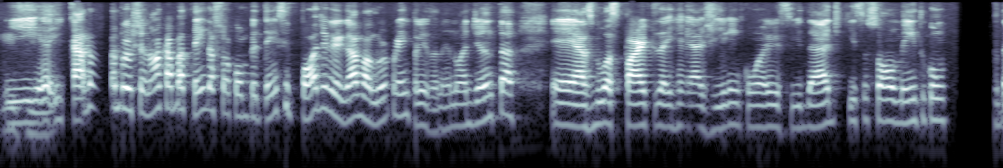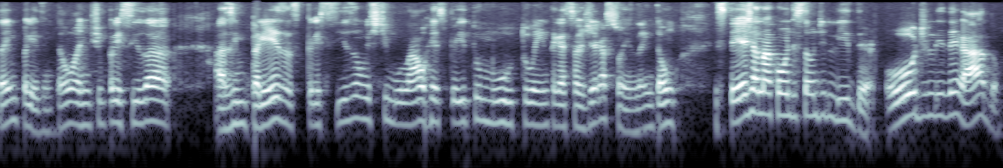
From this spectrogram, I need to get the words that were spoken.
uhum. e, e, cada profissional acaba tendo a sua competência e pode agregar valor para a empresa, né? Não adianta é, as duas partes aí reagirem com agressividade, que isso só aumenta o da empresa. Então a gente precisa, as empresas precisam estimular o respeito mútuo entre essas gerações. Né? Então esteja na condição de líder ou de liderado,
